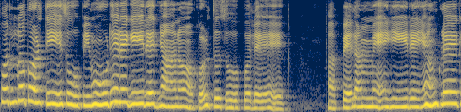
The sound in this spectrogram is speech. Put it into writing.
ಪೊರ್ಲು ಕೊಳ್ತಿ ಸೂಪಿ ಮೂಢರೆ ಗೀರೆ ಜ್ಞಾನ ಕೊಳ್ತು ಸೂಪಲೆ. ಅಪ್ಪೆಲಮ್ಮೆ ಈರೆ ಎಂಕ್ಳೇಗ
